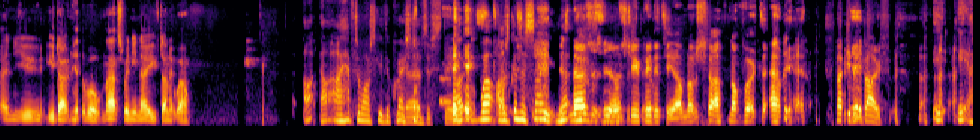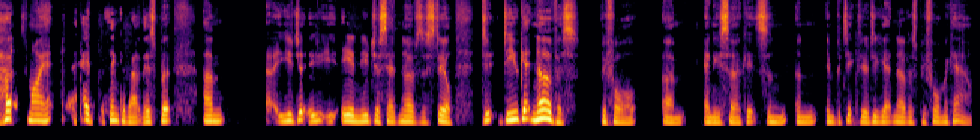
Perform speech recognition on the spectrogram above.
and you you don't hit the wall. And that's when you know you've done it well. I, I have to ask you the question. Nerves of steel. I, well, I was going to say, no, It's nerves of steel and Nerves of steel. stupidity. I'm not sure. I've not worked it out yet. Maybe a bit of both. it, it hurts my head to think about this, but um, uh, you, ju- Ian, you just said nerves of steel. Do, do you get nervous before um, any circuits, and, and in particular, do you get nervous before Macau?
